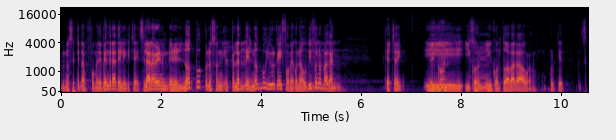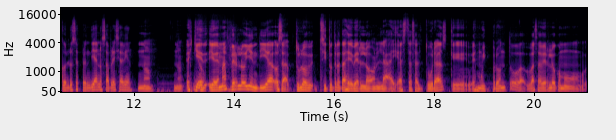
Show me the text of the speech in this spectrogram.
no sé qué tan fome, depende de la tele, ¿cachai? Si la van a ver en, en el notebook, con los soni- el parlante del notebook, yo creo que hay fome, con audífonos Mm. bacán. ¿Cachai? Y, Y con- y, con, sí. y con todo apagado. Porque con luces prendidas no se aprecia bien. No, no. Es que, Yo- y además verlo hoy en día, o sea, tú lo, si tú tratas de verlo online a estas alturas, que es muy pronto, vas a verlo como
